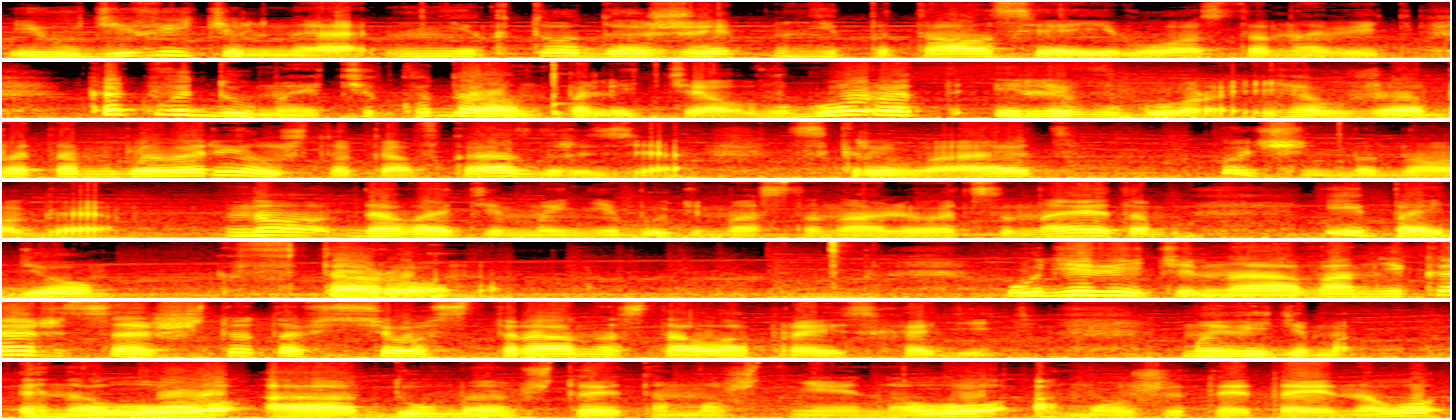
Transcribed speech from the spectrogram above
И удивительно, никто даже не пытался его остановить. Как вы думаете, куда он полетел? В город или в горы? Я уже об этом говорил, что Кавказ, друзья, скрывает очень многое. Но давайте мы не будем останавливаться на этом и пойдем к второму. Удивительно, а вам не кажется, что-то все странно стало происходить? Мы видим НЛО, а думаем, что это может не НЛО, а может это НЛО.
